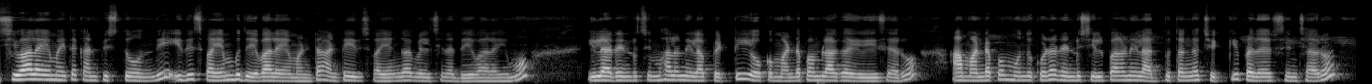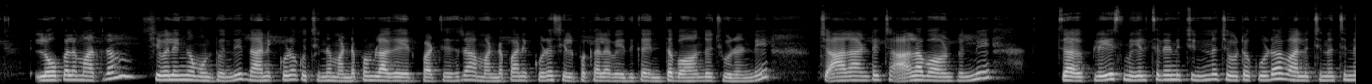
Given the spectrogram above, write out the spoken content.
శివాలయం అయితే కనిపిస్తూ ఉంది. ఇది స్వయంభు దేవాలయం అంట. అంటే ఇది స్వయంగా వెలిచిన దేవాలయము. ఇలా రెండు సింహాలను ఇలా పెట్టి ఒక మండపం లాగా వేశారు. ఆ మండపం ముందు కూడా రెండు శిల్పాలను ఇలా అద్భుతంగా చెక్కి ప్రదర్శించారు. లోపల మాత్రం శివలింగం ఉంటుంది. దానికి కూడా ఒక చిన్న మండపం లాగా ఏర్పాటు చేశారు. ఆ మండపానికి కూడా శిల్పకళ వేదిక ఎంత బాగుందో చూడండి. చాలా అంటే చాలా బాగుంటుంది. ప్లేస్ మిగిల్చలేని చిన్న చోట కూడా వాళ్ళు చిన్న చిన్న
